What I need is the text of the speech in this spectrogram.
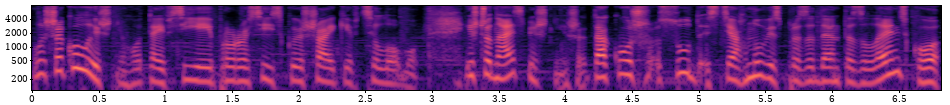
лише колишнього та й всієї проросійської шайки в цілому. І що найсмішніше, також суд стягнув із президента Зеленського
